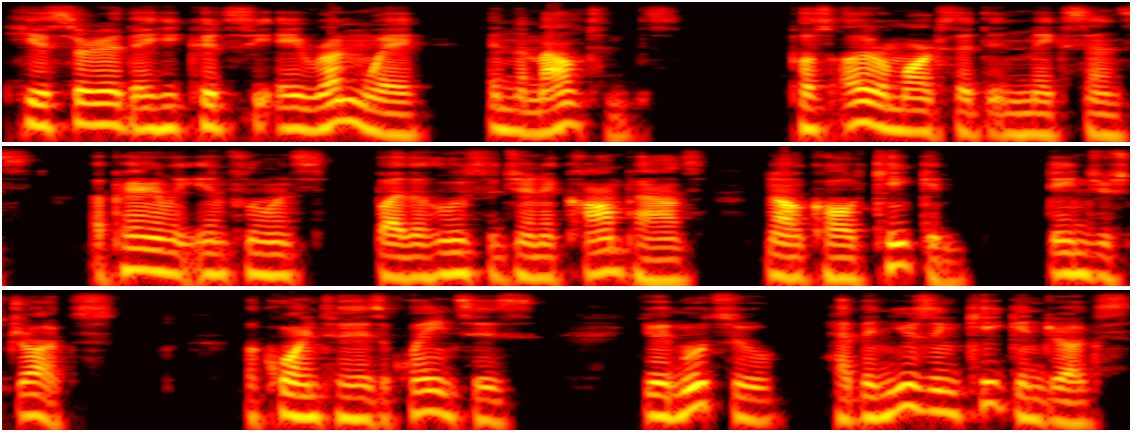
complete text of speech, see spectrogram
he asserted that he could see a runway in the mountains, plus other remarks that didn't make sense, apparently influenced by the hallucinogenic compounds now called kiken dangerous drugs. According to his acquaintances, Uematsu had been using Kiken drugs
